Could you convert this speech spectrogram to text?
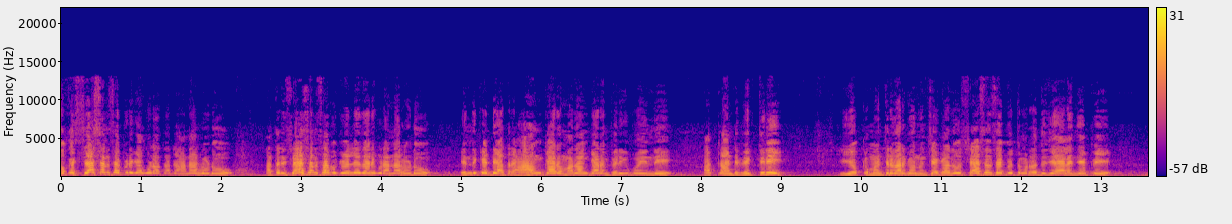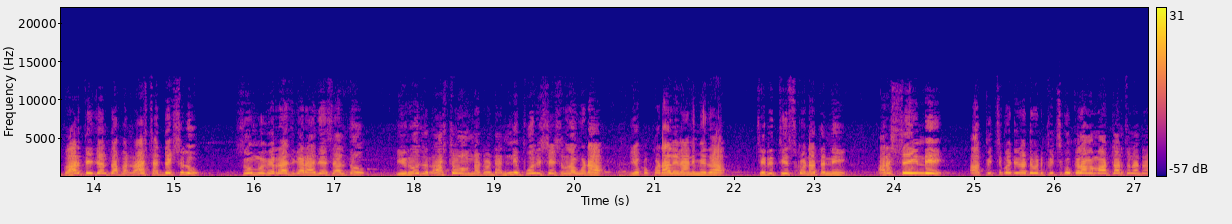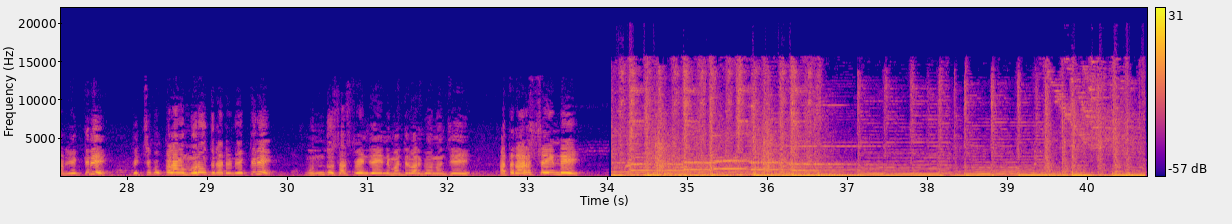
ఒక శాసనసభ్యుడిగా కూడా అతను అనర్హుడు. అతని శాసనసభకు వెళ్ళేదానికి కూడా అనర్హుడు. ఎందుకంటే అతని అహంకారం మదహంకారం పెరిగిపోయింది. అట్లాంటి వ్యక్తిని ఈ యొక్క మంత్రివర్గం నుంచే కాదు శాసనసభ్యత్వం కూడా రద్దు చేయాలని చెప్పి భారతీయ జనతా పార్టీ రాష్ట్ర అధ్యక్షులు సోము వీర్రాజు గారి ఆదేశాలతో ఈ రోజు రాష్ట్రంలో ఉన్నటువంటి అన్ని పోలీస్ స్టేషన్లో కూడా ఈ యొక్క కొడాలి నాని మీద చర్య తీసుకొని అతన్ని అరెస్ట్ చేయండి. ఆ పిచ్చి పట్టినటువంటి పిచ్చి కుక్కలాగా మాట్లాడుతున్నటువంటి వ్యక్తిని పిచ్చి కుక్కలాగా మురుగుతున్నటువంటి వ్యక్తిని ముందు సస్పెండ్ చేయండి మంత్రివర్గం నుంచి. అతను అరెస్ట్ చేయండి.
